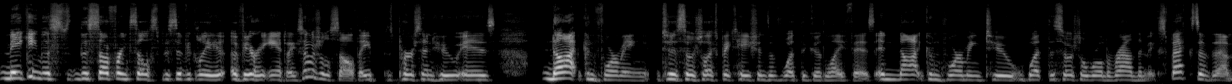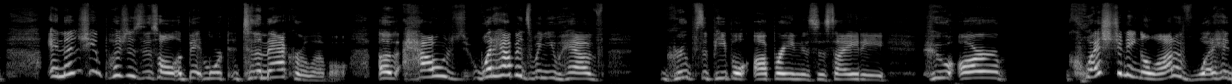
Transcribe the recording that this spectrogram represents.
making this the suffering self specifically a very antisocial self a person who is not conforming to social expectations of what the good life is and not conforming to what the social world around them expects of them. And then she pushes this all a bit more to the macro level of how what happens when you have groups of people operating in society who are questioning a lot of what had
